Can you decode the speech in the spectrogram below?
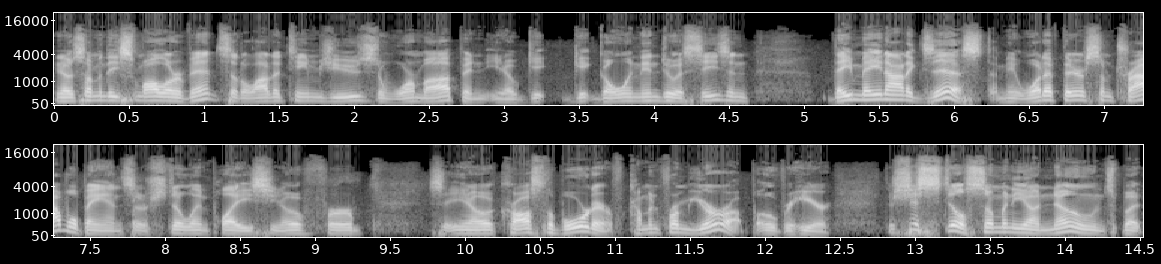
you know some of these smaller events that a lot of teams use to warm up and you know get get going into a season they may not exist. I mean, what if there's some travel bans that are still in place, you know, for you know across the border coming from Europe over here? There's just still so many unknowns. But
